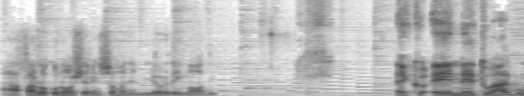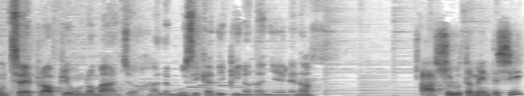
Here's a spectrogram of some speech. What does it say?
a farlo conoscere insomma nel migliore dei modi. Ecco, e nel tuo album c'è proprio un omaggio alla musica di Pino Daniele, no? Assolutamente sì.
